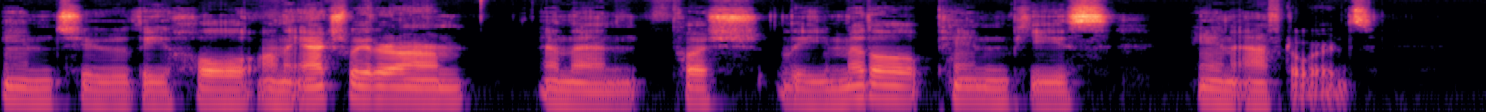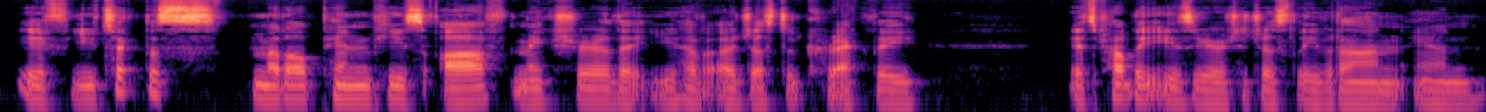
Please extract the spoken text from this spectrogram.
into the hole on the actuator arm and then push the metal pin piece in afterwards. If you took this metal pin piece off, make sure that you have adjusted correctly. It's probably easier to just leave it on and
